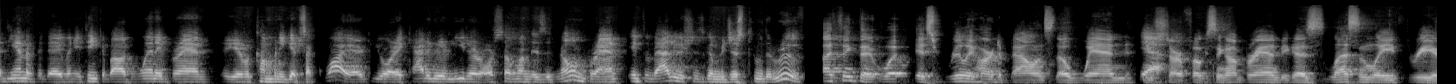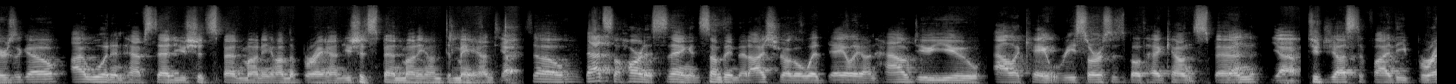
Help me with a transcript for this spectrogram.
at the end of the day, when you think about when a brand, your company gets acquired, you are a category leader or someone is a known brand, if the valuation is going to be just through the roof. I think that what it's really hard to balance though when Yeah. you start focusing on brand because Lessonly three years ago, I wouldn't have said you should spend money on the brand. You should spend money on demand. Yeah. So that's the hardest thing and something that I struggle with daily on how do you allocate resources, both headcount and spend, Yeah. to justify the br-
